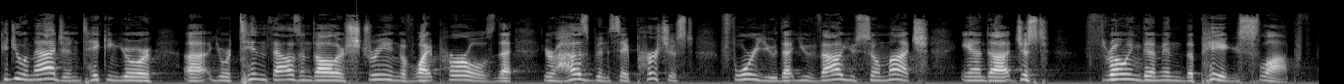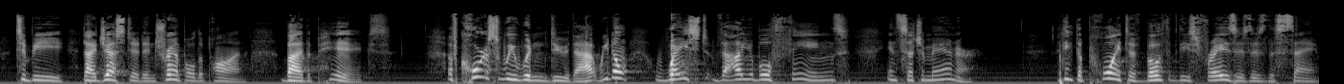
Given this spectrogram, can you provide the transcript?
Could you imagine taking your, uh, your $10,000 string of white pearls that your husband, say, purchased for you that you value so much and uh, just throwing them in the pig slop to be digested and trampled upon by the pigs. Of course, we wouldn't do that. We don't waste valuable things in such a manner. I think the point of both of these phrases is the same.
